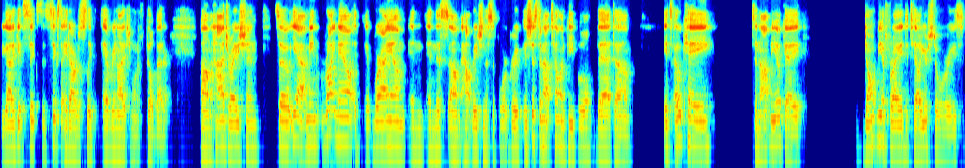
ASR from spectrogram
You got to get six to six to eight hours of sleep every night if you want to feel better. Um, hydration. So yeah, I mean, right now it, it, where I am in in this um, outreach and the support group, it's just about telling people that um, it's okay to not be okay don't be afraid to tell your stories.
